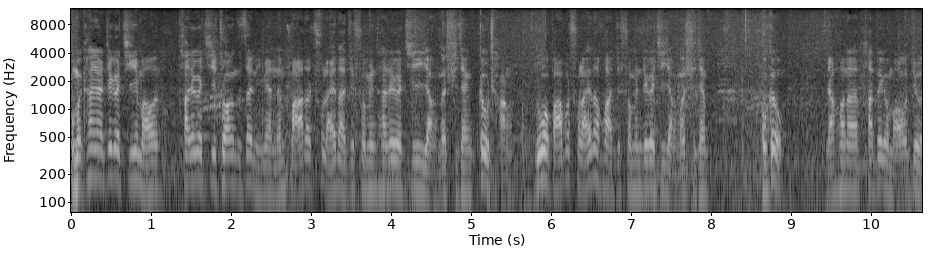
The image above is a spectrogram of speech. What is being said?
我们看一下这个鸡毛，它这个鸡桩子在里面能拔得出来的，就说明它这个鸡养的时间够长；如果拔不出来的话，就说明这个鸡养的时间不够。然后呢，它这个毛就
